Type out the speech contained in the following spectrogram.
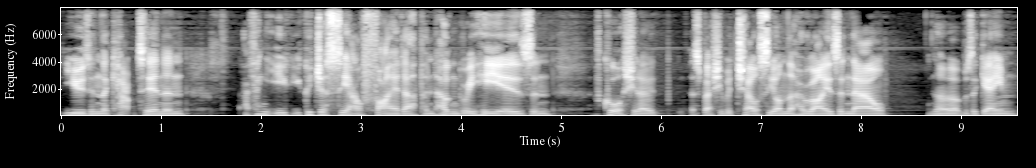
using the captain, and I think you, you could just see how fired up and hungry he is, and of course you know especially with Chelsea on the horizon now. You know, it was a game.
